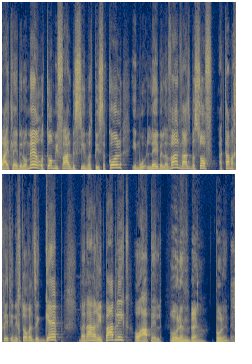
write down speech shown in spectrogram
white label אומר, אותו מפעל בסין מדפיס הכל עם לייבל לבן, ואז בסוף אתה מחליט אם לכתוב על זה Gap, Banana Republic או אפל. פולנברג. פולנברג.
